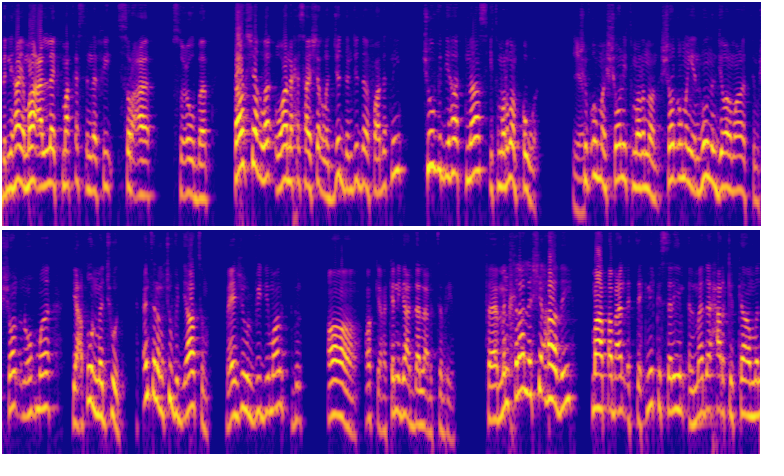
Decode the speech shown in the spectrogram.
بالنهاية ما علقت ما تحس إنه في سرعة صعوبة. ثالث شغلة وأنا أحس هاي الشغلة جدا جدا فادتني. شوف فيديوهات ناس يتمرنون بقوة. Yeah. شوف هم شلون يتمرنون شلون هم ينهون الجوله مالتهم شلون إن هم يعطون مجهود. أنت لما تشوف فيديوهاتهم بعدين تشوف الفيديو مالك تقول آه okay كأني قاعد أدلع بالتمرين. فمن خلال الأشياء هذه مع طبعا التكنيك السليم المدى الحركي الكامل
